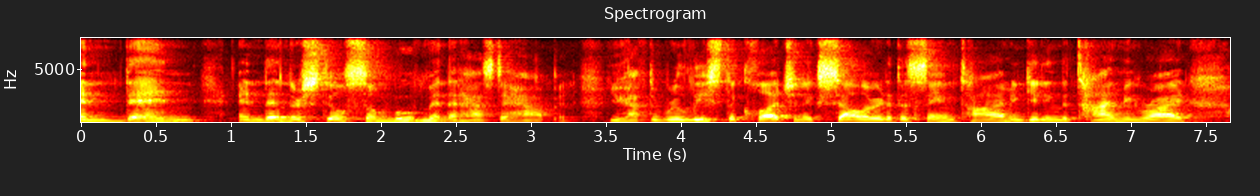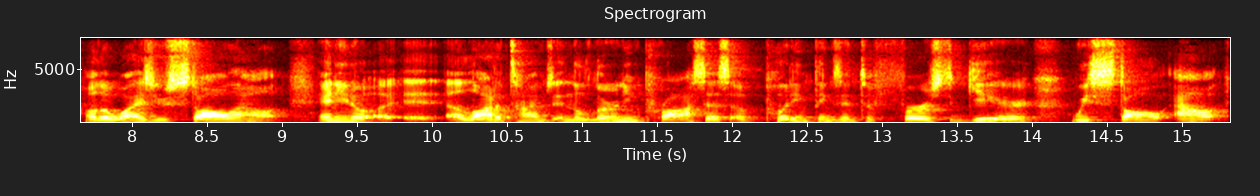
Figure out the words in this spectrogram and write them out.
and then and then there's still some movement that has to happen. You have to release the clutch and accelerate at the same time and getting the timing right. Otherwise you stall out. And you know a, lot of times in the learning process of putting things into first gear we stall out.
